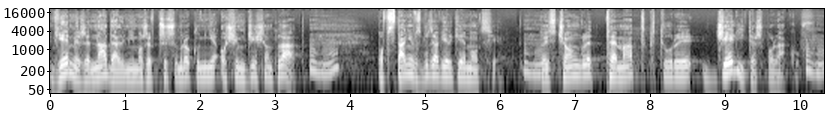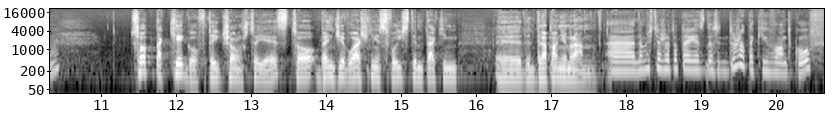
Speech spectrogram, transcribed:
Wiemy, że nadal, mimo że w przyszłym roku minie 80 lat, powstanie wzbudza wielkie emocje. To jest ciągle temat, który dzieli też Polaków. Co takiego w tej książce jest, co będzie właśnie swoistym takim e, drapaniem ran? E, No myślę, że tutaj jest dosyć dużo takich wątków.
